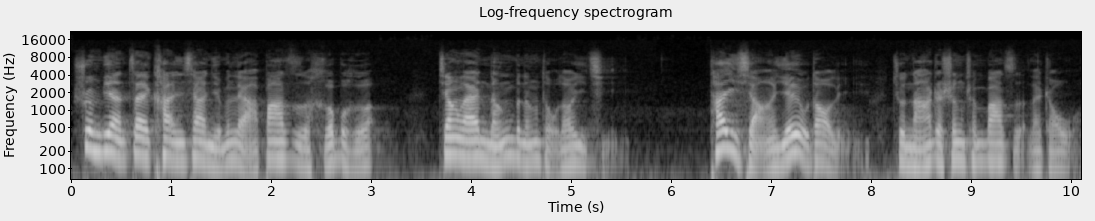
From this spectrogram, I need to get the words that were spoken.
顺便再看一下你们俩八字合不合，将来能不能走到一起。”他一想也有道理。就拿着生辰八字来找我。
